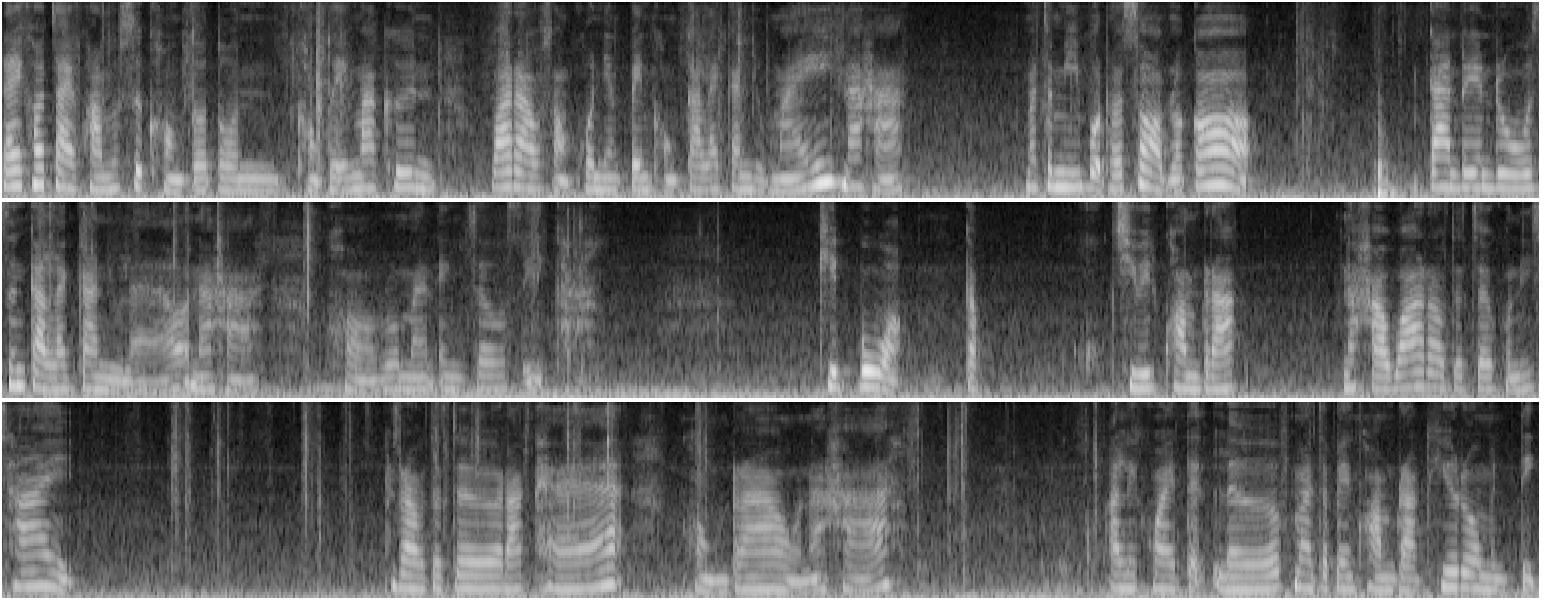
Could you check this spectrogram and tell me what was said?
ได้เข้าใจความรู้สึกของตัวตนของตัวเองมากขึ้น ว่าเราสองคนยังเป็นของกันและกันอยู่ไหมนะคะ มันจะมีบททดสอบแล้วก็การเรียนรู้ซึ่งกันและกันอยู่แล้วนะคะ ขอ Romance Angels อีกค่ะ คิดบวกกับชีวิตความรักนะคะ ว่าเราจะเจอคนที่ใช่ เราจะเจอรักแท้ของเรานะคะ a l i q u i t e d love มันจะเป็นความรักที่โรแมนติก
